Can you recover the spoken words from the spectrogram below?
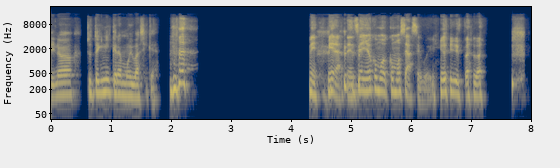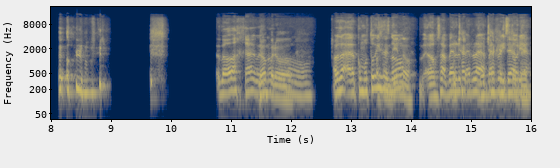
Si no, su técnica era muy básica. Mira, te enseño cómo, cómo se hace, güey. no, ajá, güey. No, pero. O sea, como tú dices, ¿no? O sea, ver, ver la, mucha ver la historia.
